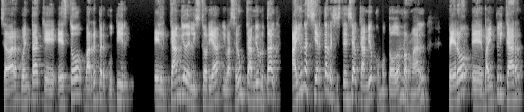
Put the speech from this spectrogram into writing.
se va a dar cuenta que esto va a repercutir el cambio de la historia y va a ser un cambio brutal. Hay una cierta resistencia al cambio, como todo normal, pero eh, va a implicar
